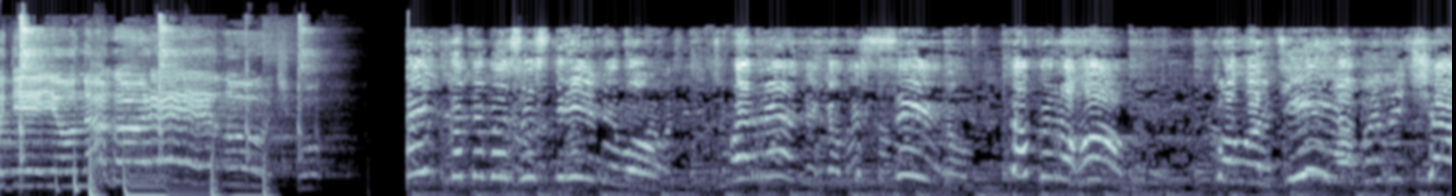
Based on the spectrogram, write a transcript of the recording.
мелодію на горілочку. Хай тебе зустрінемо з варениками, з сиром та пирогами. Колодія велича.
